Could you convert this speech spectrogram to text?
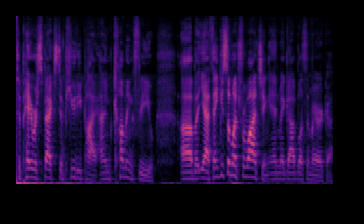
to pay respects to PewDiePie. I'm coming for you. Uh, but yeah, thank you so much for watching, and may God bless America.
